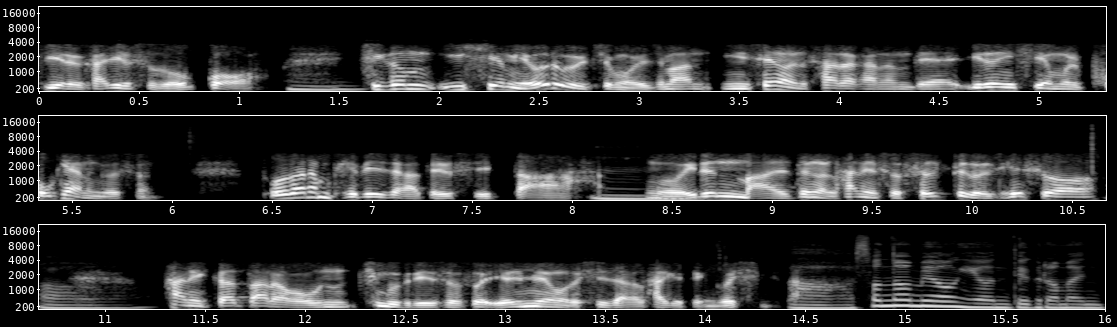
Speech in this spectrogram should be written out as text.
기회를 가질 수도 없고 음. 지금 이 시험이 어려울지 모르지만 인생을 살아가는데 이런 시험을 포기하는 것은 또 다른 패배자가 될 수 있다. 음. 뭐 이런 말 등을 하면서 설득을 해서 어. 하니까 따라온 친구들이 있어서 10명으로 시작을 하게 된 것입니다. 아, 서너 명이었는데 그러면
